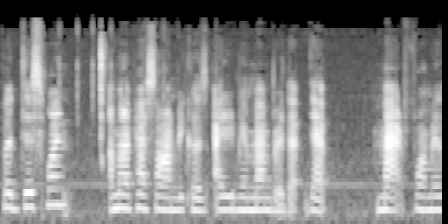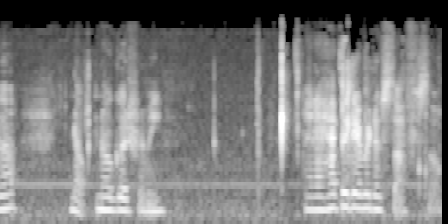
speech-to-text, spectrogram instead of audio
but this one I'm gonna pass on because I didn't remember that that matte formula. No no good for me and I have to get rid of stuff so.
